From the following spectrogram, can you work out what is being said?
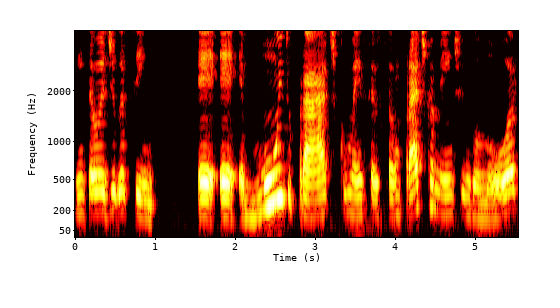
Então eu digo assim, é, é, é muito prático, uma inserção praticamente indolor,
